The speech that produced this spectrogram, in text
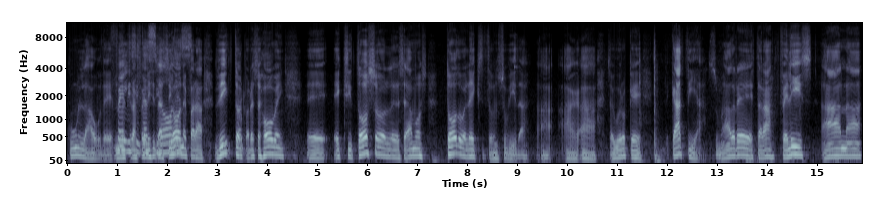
cum laude. Nuestras felicitaciones para Víctor, para ese joven eh, exitoso. Le deseamos todo el éxito en su vida seguro que Katia, su madre, estará feliz. Ana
